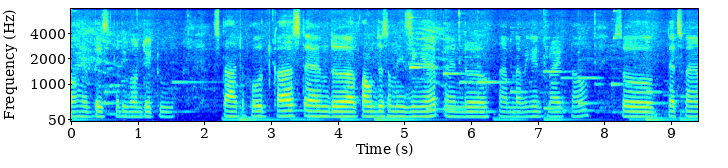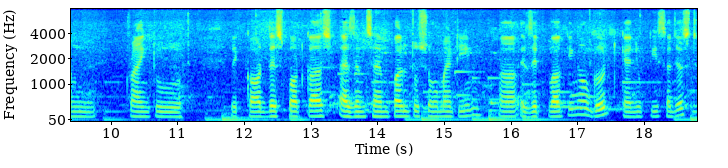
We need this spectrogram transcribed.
I basically wanted to start a podcast, and uh, I found this amazing app, and uh, I'm loving it right now. So that's why I'm trying to record this podcast as an sample to show my team. Uh, is it working or good? Can you please suggest?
